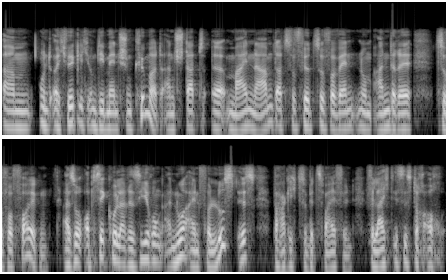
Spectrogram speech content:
ähm, und euch wirklich um die Menschen kümmert, anstatt statt äh, meinen Namen dazu für zu verwenden, um andere zu verfolgen. Also ob Säkularisierung nur ein Verlust ist, wage ich zu bezweifeln. Vielleicht ist es doch auch,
